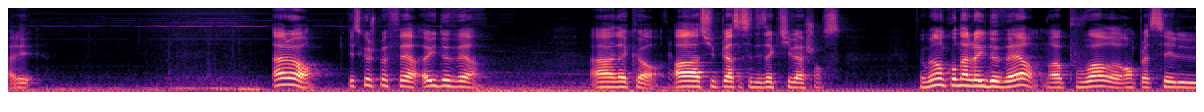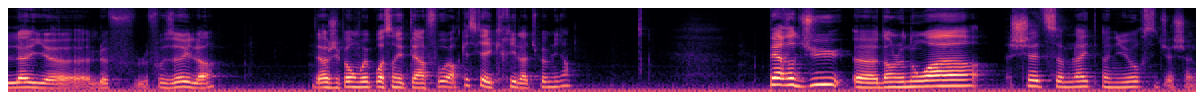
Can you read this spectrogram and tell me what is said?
Allez. Alors, qu'est-ce que je peux faire? Œil de verre. Ah d'accord. Ah super, ça s'est désactivé à chance. Donc maintenant qu'on a l'œil de verre, on va pouvoir remplacer l'œil, euh, le, le, faux œil là. D'ailleurs j'ai pas compris pourquoi c'en était un faux. Alors qu'est-ce qu'il y a écrit là? Tu peux me lire Perdu euh, dans le noir, shed some light on your situation.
